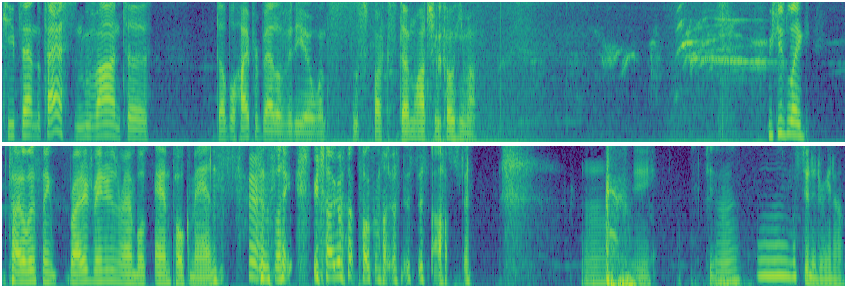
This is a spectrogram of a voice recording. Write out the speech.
keep that in the past and move on to double hyper battle video once this fuck's done watching Pokemon. We should like title this thing Riders, Rangers, and Rambles and Pokemans. it's like we talk about Pokemon just as often. Uh, let's see. Uh, uh, let's do Nidorino.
